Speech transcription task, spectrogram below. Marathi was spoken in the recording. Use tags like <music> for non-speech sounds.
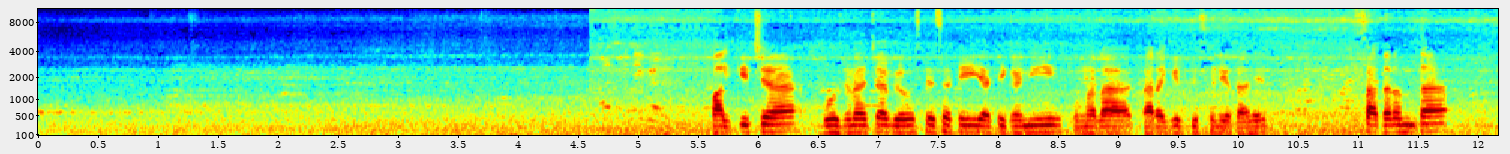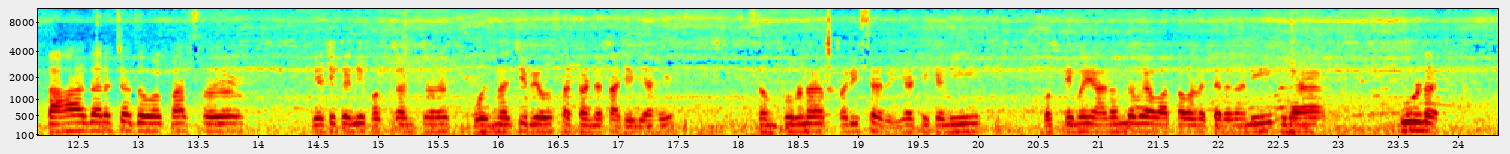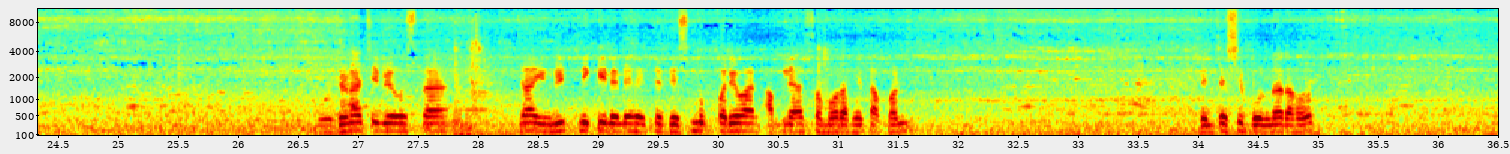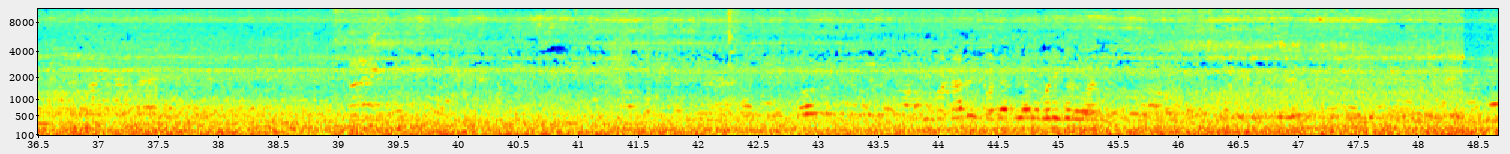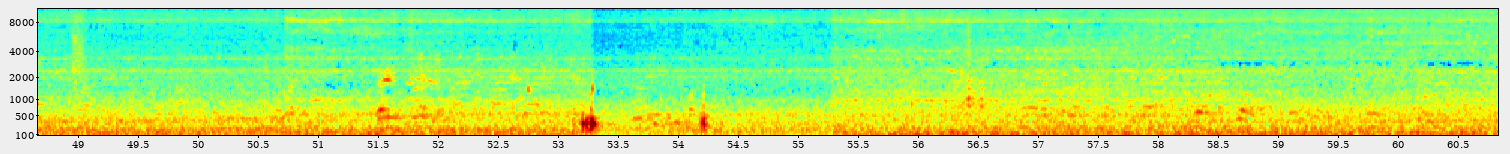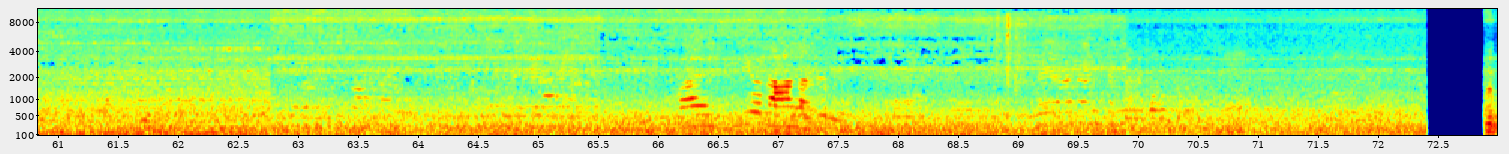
पालखीच्या भोजनाच्या व्यवस्थेसाठी या ठिकाणी तुम्हाला कारागीर दिसून येत आहेत. साधारणतः दहा हजाराच्या जवळपास या ठिकाणी भक्तांचं भोजनाची व्यवस्था करण्यात आलेली आहे. संपूर्ण परिसर या ठिकाणी भक्तिमय आनंदमय वातावरणाच्या ठिकाणी ह्या पूर्ण भोजनाची व्यवस्था ज्या युनिटनी केलेली आहे ते देशमुख परिवार आपल्यासमोर आहेत आपण. त्यांच्याशी बोलणार आहोत.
